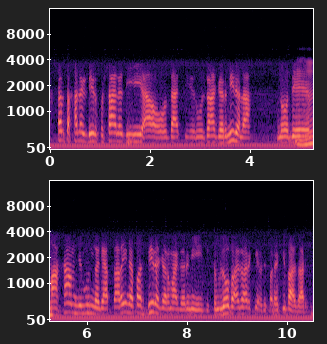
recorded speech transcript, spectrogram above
اختر ته خلک ډیر خوشاله دي او دا چې روزه ګرمي ده نو د ماقام د مون نه د افطارۍ نه پس ډیره ګرما ګرمي د شملو بازار کې او د بازار کې.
